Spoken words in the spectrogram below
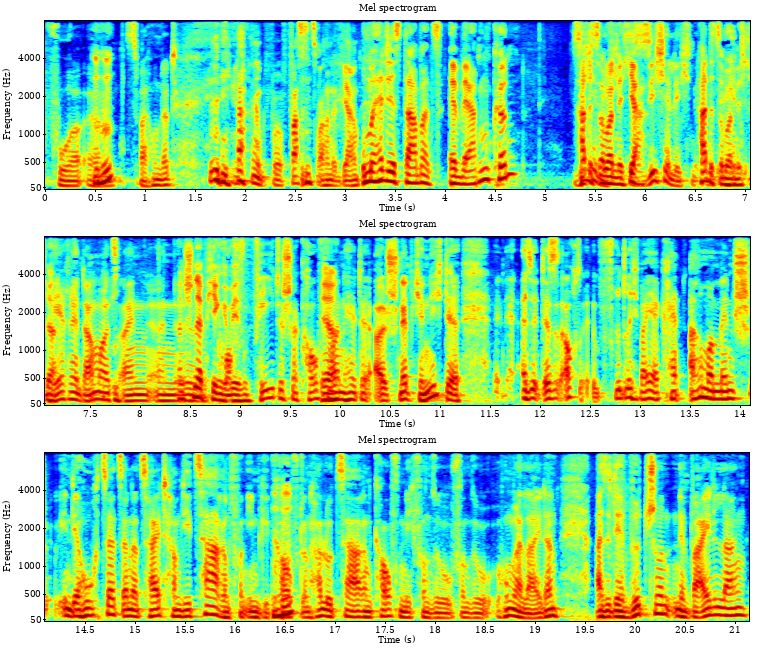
vor ähm, 200 Jahren, vor fast 200 Jahren. Und man hätte es damals erwerben können? Hat es aber nicht, ja. Sicherlich nicht. Hat es aber nicht, ja. Wäre damals ein, ein, Ein Schnäppchen äh, gewesen. prophetischer Kaufmann Ja. hätte, als Schnäppchen nicht. Der, also das ist auch, Friedrich war ja kein armer Mensch. In der Hochzeit seiner Zeit haben die Zaren von ihm gekauft. Mhm. Und hallo Zaren kaufen nicht von so, von so Hungerleidern. Also der wird schon eine Weile lang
